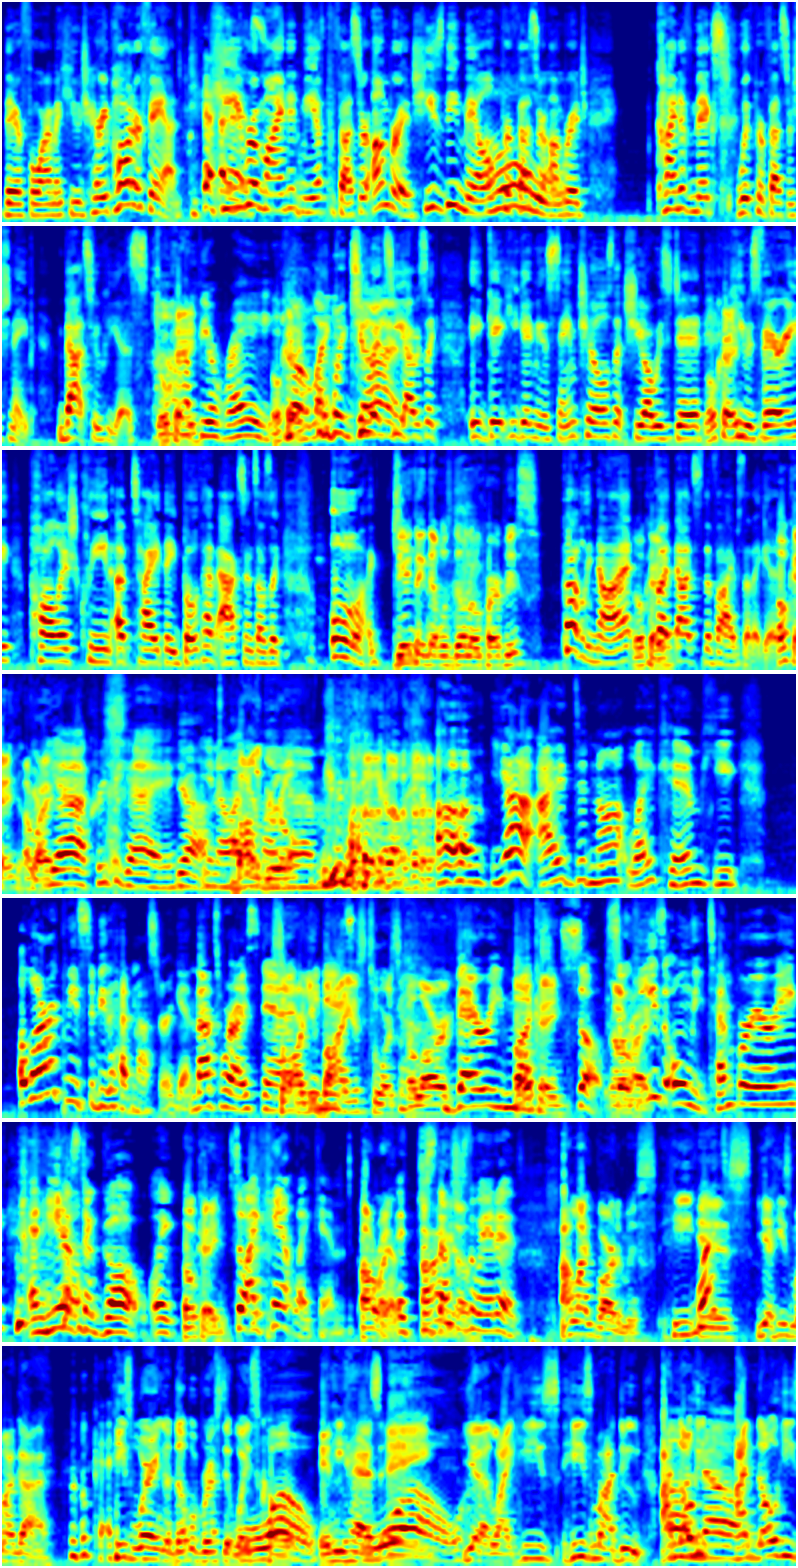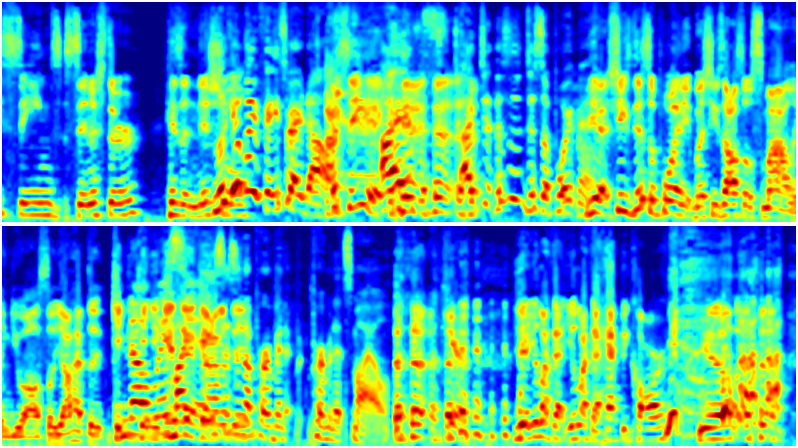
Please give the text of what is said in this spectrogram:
Therefore, I'm a huge Harry Potter fan. Yes. He reminded me of Professor Umbridge. He's the male oh. Professor Oh. Umbridge, kind of mixed with Professor Snape. That's who he is. Ah, okay. Stop, you're right. Okay. No, oh like Oh my to a God. T. I was like, he gave, he gave me the same chills that she always did. Okay. He was very polished, clean, uptight. They both have accents. I was like, oh, I Do you didn't. think that was done on purpose? Probably not. Okay. But that's the vibes that I get. Okay, all right. Yeah, creepy gay. Yeah. You know, I didn't girl. like him. um, yeah, I did not like him. He Alaric needs to be the headmaster again. That's where I stand. So are He you needs- biased towards Alaric? Very much Okay. so. So All right. he's only temporary and he has to go. Like Okay. so I can't like him. All right. It just I, that's uh, just the way it is. I like Vardemus. He What? is yeah, he's my guy. Okay. He's wearing a double breasted waistcoat Whoa. and he has Whoa. a yeah, like he's he's my dude. I Oh, know he no. I know he seems sinister. His initial Look at my face right now. I see it. I'm, I'm di- this is a disappointment. Yeah, she's disappointed, but she's also smiling, you all. So y'all have to can, No, can you get. My that, face Jonathan? isn't a permanent permanent smile. Here. yeah, you're like a you're like a happy car, you know.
